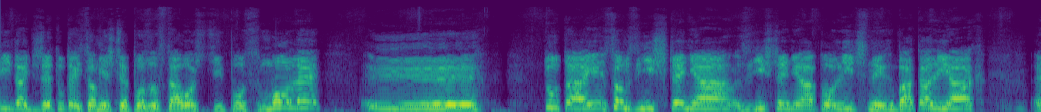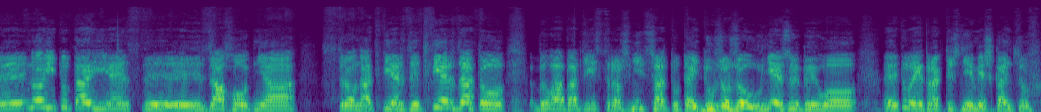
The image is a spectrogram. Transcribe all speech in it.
widać, że tutaj są jeszcze pozostałości po smole. Yy, tutaj są zniszczenia, zniszczenia po licznych bataliach. Yy, no i tutaj jest yy, zachodnia strona twierdzy. Twierdza to była bardziej strażnicza, tutaj dużo żołnierzy było, yy, tutaj praktycznie mieszkańców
